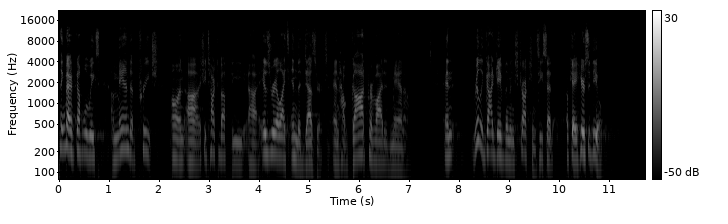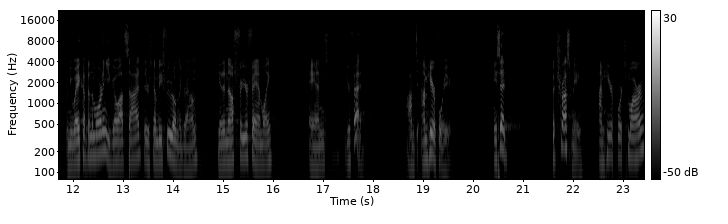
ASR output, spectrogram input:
Think back a couple of weeks. Amanda preached on. Uh, she talked about the uh, Israelites in the desert and how God provided manna, and really God gave them instructions. He said, "Okay, here's the deal. When you wake up in the morning, you go outside, there's going to be food on the ground. Get enough for your family, and you're fed. I'm, t- I'm here for you. He said, But trust me, I'm here for tomorrow.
